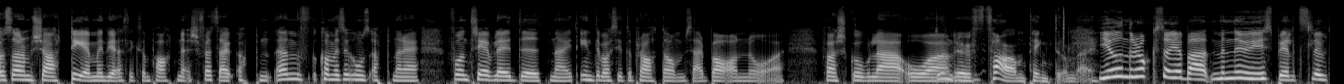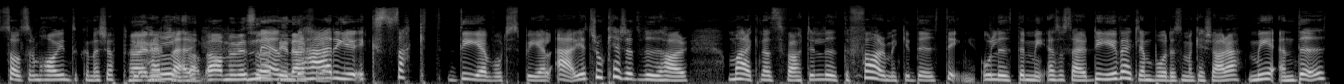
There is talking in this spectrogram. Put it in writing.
och så har de kört det med deras liksom partners för att så här, öppna, ähm, konversationsöppnare, få en trevligare date night, inte bara sitta och prata om så här, barn och förskola och Då undrar hur fan tänkte de där? Jag undrar också, jag bara, men nu är ju spelet slutsålt så de har ju inte kunnat köpa det Nej, är heller. Ja men det Men det därför. här är ju exakt det vårt spel är. Jag tror kanske att vi har marknadsfört det lite för mycket dating och lite mer, alltså så här, det är ju verkligen både som man kan köra med en dejt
